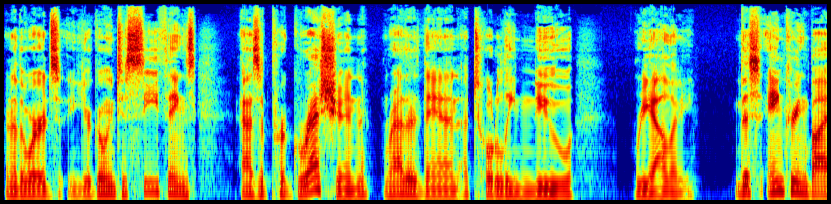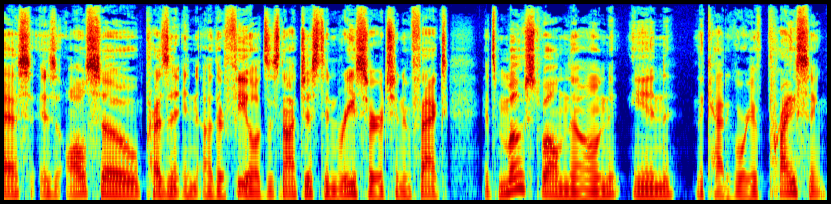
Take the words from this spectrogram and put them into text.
In other words, you're going to see things as a progression rather than a totally new reality. This anchoring bias is also present in other fields. It's not just in research, and in fact, it's most well known in the category of pricing.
